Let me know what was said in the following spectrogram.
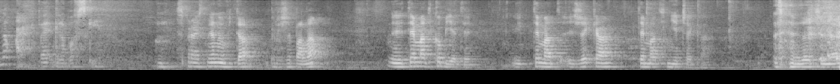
No, panie Grabowski. Sprawa jest mianowita, proszę pana. Y, Temat kobiety. Temat rzeka, temat nie czeka. Zaczynaj.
